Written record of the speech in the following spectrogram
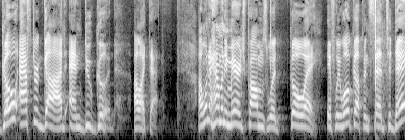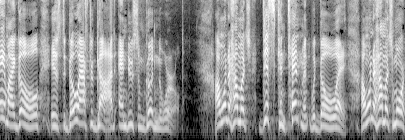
Go after God and do good. I like that. I wonder how many marriage problems would go away if we woke up and said, Today my goal is to go after God and do some good in the world? I wonder how much discontentment would go away. I wonder how much more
